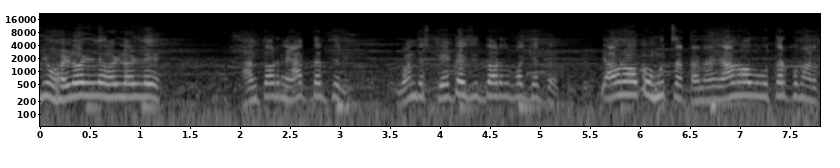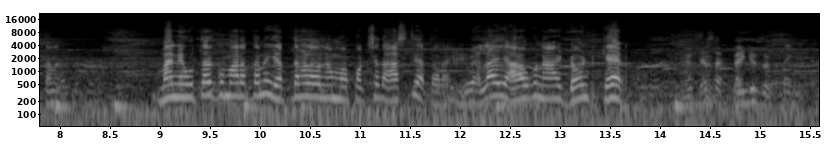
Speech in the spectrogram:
ನೀವು ಹಳ್ಳೊಳ್ಳೆ ಹಳ್ಳೊಳ್ಳೆ ಅಂಥವ್ರನ್ನ ಯಾಕೆ ತರ್ತೀರಿ? ಒಂದು ಸ್ಟೇಟಸ್ ಇದ್ದವ್ರದ ಬಗ್ಗೆ ಯಾವನೋ ಒಬ್ಬ ಹುಚ್ಚತ್ತಾನ ಯಾವನೋ ಒಬ್ಬ ಉತ್ತರ ಕುಮಾರ್ ಮೊನ್ನೆ ಉತ್ತರ ಕುಮಾರ್ ಅತ್ತಾನ ಎತ್ತಗಳು ನಮ್ಮ ಪಕ್ಷದ ಆಸ್ತಿ ಆತಾರ ಇವೆಲ್ಲ ಯಾವಾಗ ನಾ I don't care thank you sir thank you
